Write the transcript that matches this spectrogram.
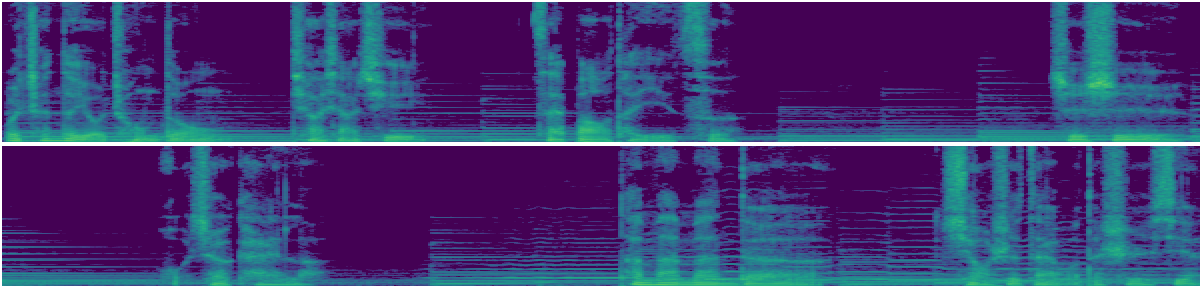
我真的有冲动跳下去。再抱他一次，只是火车开了，他慢慢的消失在我的视线。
